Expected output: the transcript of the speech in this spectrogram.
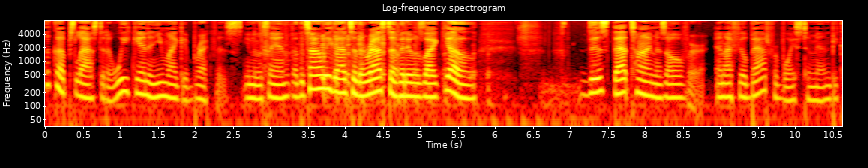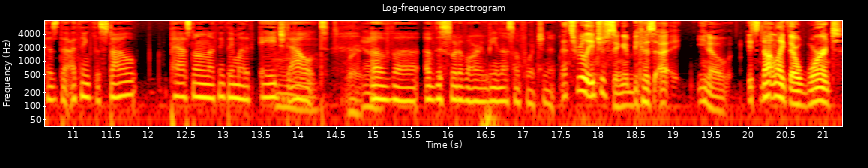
hookups lasted a weekend, and you might get breakfast. You know what I'm saying? By the time we got to the rest of it, it was like, yo, this that time is over, and I feel bad for Boyz II Men because the, I think the style passed on, and I think they might have aged out Right. Yeah. of uh, of this sort of R and B, and that's unfortunate. That's really interesting eh, because I, you know, it's not like there weren't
